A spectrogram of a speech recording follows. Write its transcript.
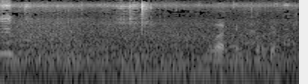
Working for progress.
